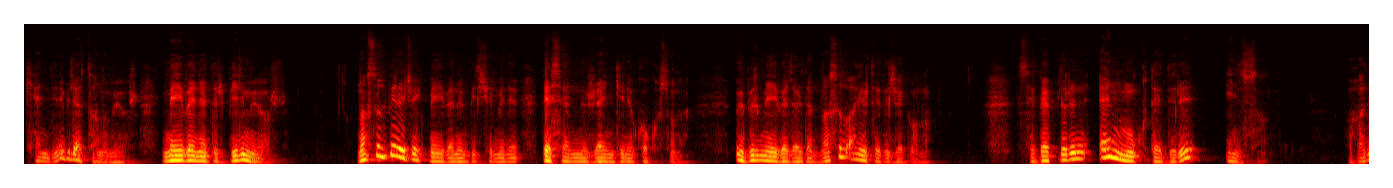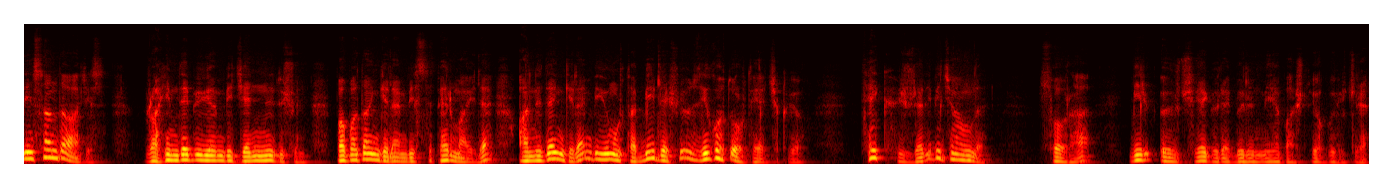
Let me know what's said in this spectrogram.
Kendini bile tanımıyor. Meyve nedir bilmiyor. Nasıl verecek meyvenin biçimini, desenini, rengini, kokusunu? Öbür meyvelerden nasıl ayırt edecek onu? Sebeplerin en muktediri insan. Fakat insan da aciz. Rahimde büyüyen bir cenini düşün. Babadan gelen bir sperma ile anneden gelen bir yumurta birleşiyor, zigot ortaya çıkıyor. Tek hücreli bir canlı. Sonra bir ölçüye göre bölünmeye başlıyor bu hücre.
